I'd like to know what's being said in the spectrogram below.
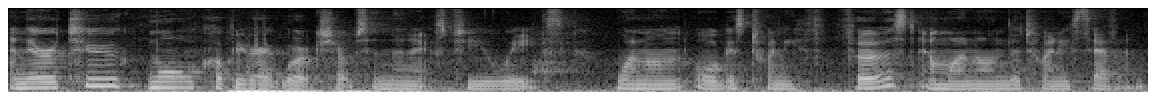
And there are two more copyright workshops in the next few weeks, one on August 21st and one on the 27th.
